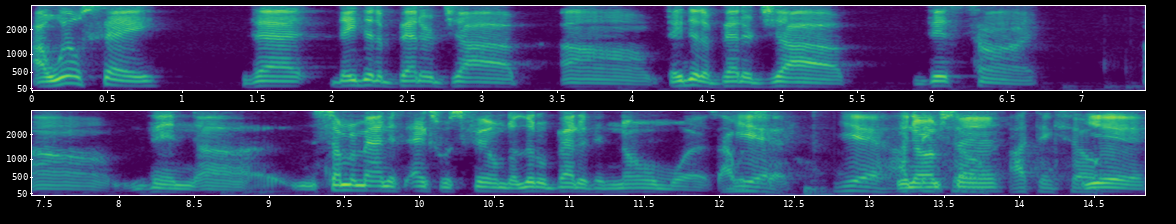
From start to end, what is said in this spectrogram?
I will say that they did a better job. Um, they did a better job this time um, then uh, Summer Madness X was filmed a little better than NOME was. I would yeah. say. Yeah, you I know what I'm so. saying? I think so. Yeah,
